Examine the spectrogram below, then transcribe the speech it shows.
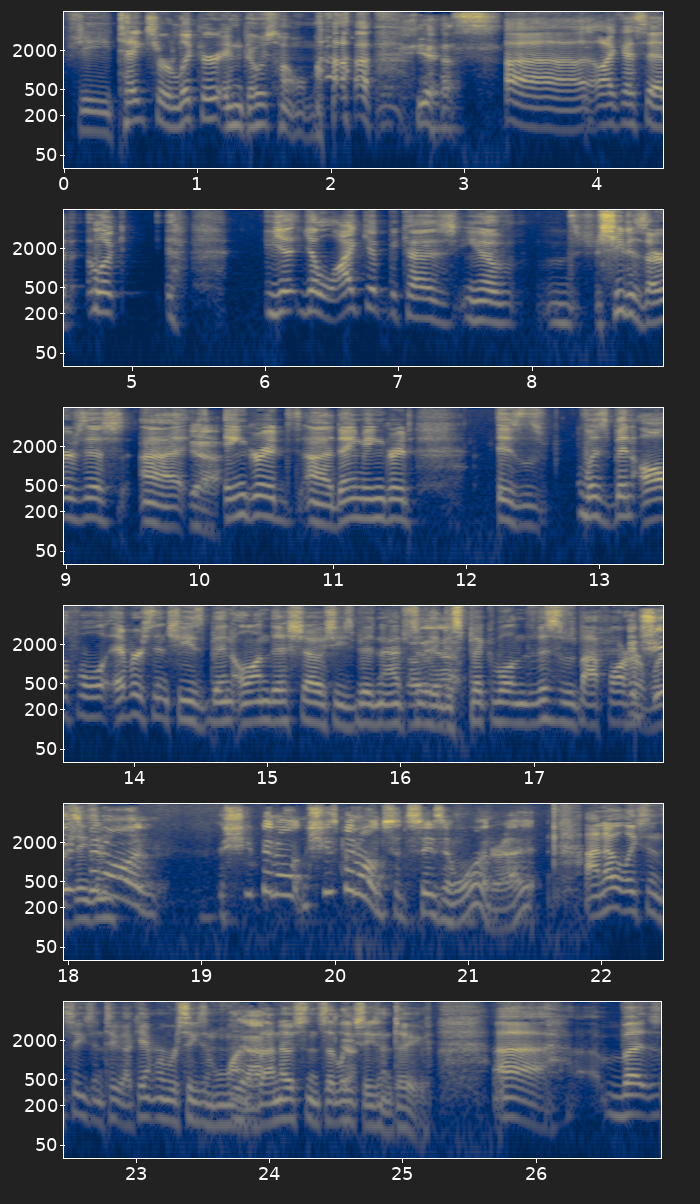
she takes her liquor and goes home. yes. uh, like I said, look, you, you like it because, you know, she deserves this. Uh, Yeah. Ingrid, uh, Dame Ingrid is was been awful ever since she's been on this show. She's been absolutely Oh, yeah. despicable, and this was by far her and worst she's season. been on. She's been on. She's been on since season one, right? I know at least in season two. I can't remember season one, Yeah. but I know since at least season two. Uh, but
